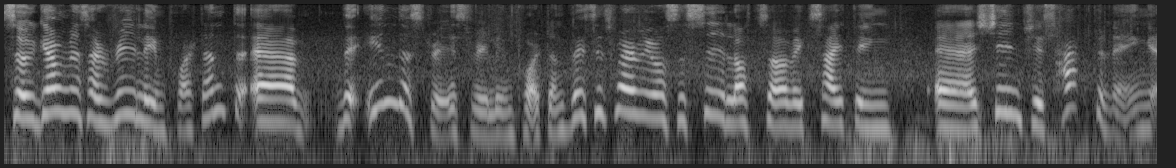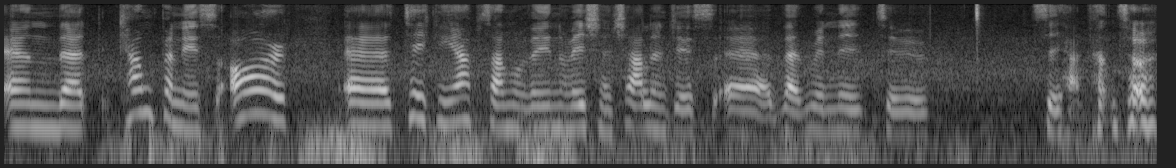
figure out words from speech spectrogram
so governments are really important. Uh, the industry is really important. This is where we also see lots of exciting uh, changes happening and that companies are uh, taking up some of the innovation challenges uh, that we need to see happen. So,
